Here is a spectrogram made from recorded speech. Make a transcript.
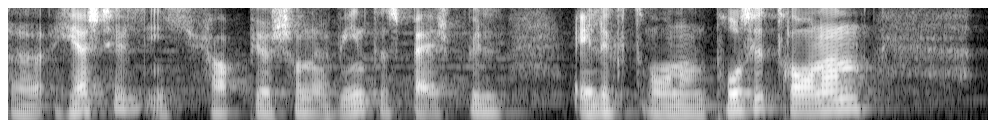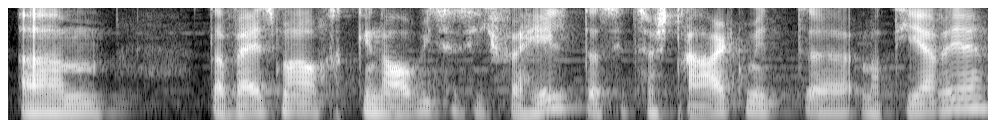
äh, herstellen. Ich habe ja schon erwähnt das Beispiel Elektronen und Positronen. Ähm, Da weiß man auch genau, wie sie sich verhält, dass sie zerstrahlt mit äh, Materie.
